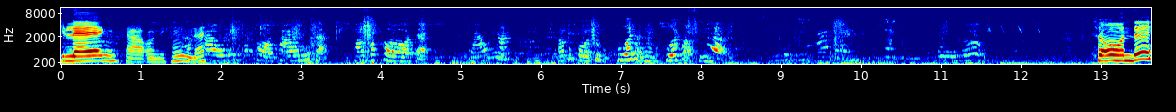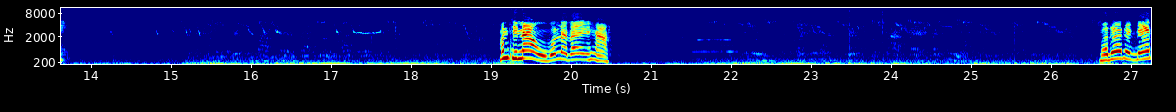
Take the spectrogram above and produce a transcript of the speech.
กินแรงสาวอันนี้หูได้เขาขอเขาจ้ะเขาประคอจ้ะแล้วค่ะเขาประคอถูกทั่วแถวนั้นทั่วสองสิ่งสะออนเด้มันที่เน่าบ่ละได้นี่ค่ะ มาเด้อเด็ก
